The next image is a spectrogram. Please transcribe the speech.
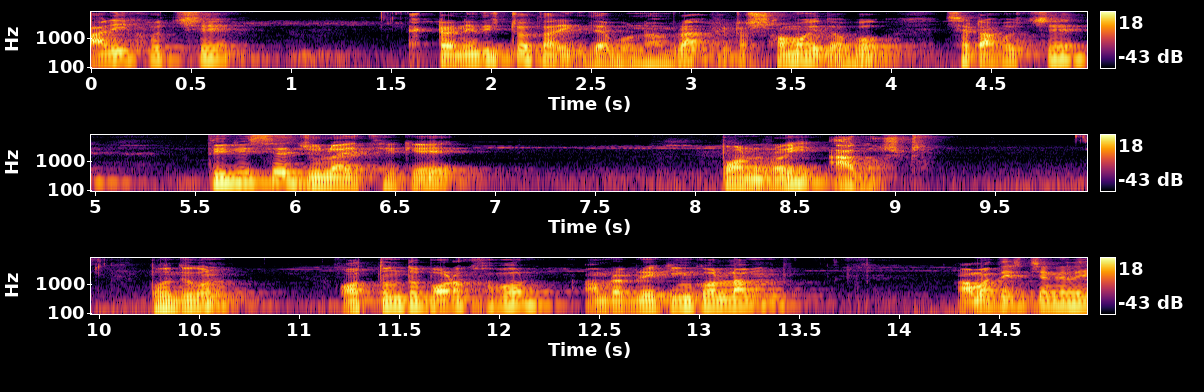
তারিখ হচ্ছে, একটা নির্দিষ্ট তারিখ দেব না আমরা, একটা সময় দেব, সেটা হচ্ছে তিরিশে জুলাই থেকে পনেরোই আগস্ট। বন্ধুগণ, অত্যন্ত বড় খবর, আমরা ব্রেকিং করলাম। আমাদের চ্যানেলে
